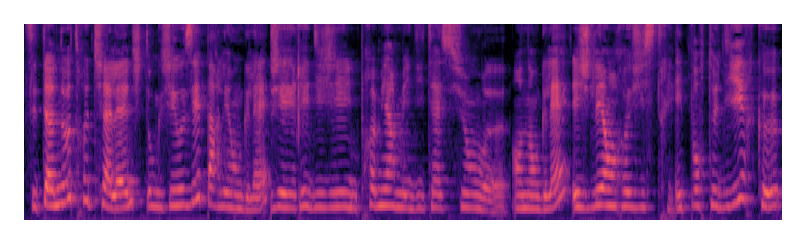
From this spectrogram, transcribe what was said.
c'est un autre challenge. Donc j'ai osé parler anglais. J'ai rédigé une première méditation euh, en anglais et je l'ai enregistrée. Et pour te dire que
